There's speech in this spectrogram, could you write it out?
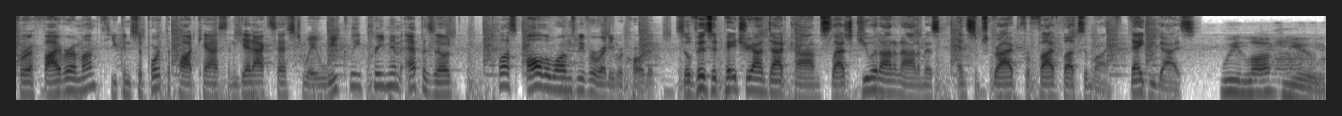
For a fiver a month, you can support the podcast and get access to a weekly premium episode, plus all the ones we've already recorded. So visit patreon.com slash QAnon Anonymous and subscribe for five bucks a month. Thank you guys. We love you.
